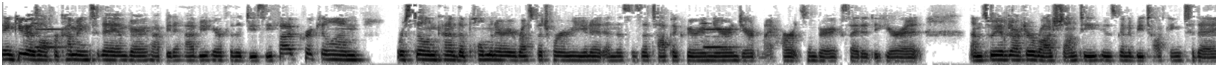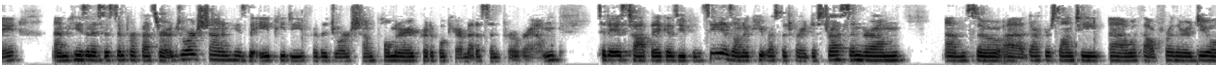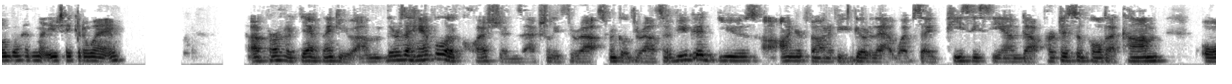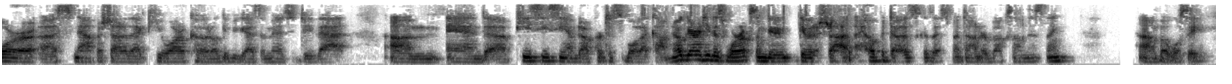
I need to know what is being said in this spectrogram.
Thank you guys all for coming today. I'm very happy to have you here for the DC5 curriculum. We're still in kind of the pulmonary respiratory unit, and this is a topic very near and dear to my heart, so I'm very excited to hear it. Um, so we have Dr. Raj Shanti, who's going to be talking today. Um, he's an assistant professor at Georgetown, and he's the APD for the Georgetown Pulmonary Critical Care Medicine program. Today's topic, as you can see, is on acute respiratory distress syndrome. Um, so, uh, Dr. Santi, uh, without further ado, I'll go ahead and let you take it away. Uh, perfect. Yeah, thank you. Um, there's a handful of questions actually throughout, sprinkled throughout. So if you could use uh, on your phone, if you could go to that website, pccm.participoll.com, or uh, snap a shot of that QR code. I'll give you guys a minute to do that. Um, and uh, pccm.participoll.com. No guarantee this works. I'm going to give it a shot. I hope it does because I spent 100 bucks on this thing, um, but we'll see.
